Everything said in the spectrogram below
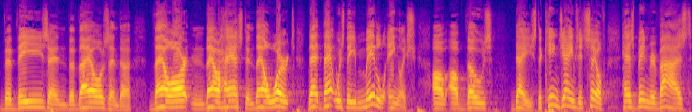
the these and the thous and the thou art and thou hast and thou wert. That, that was the Middle English of, of those days. The King James itself has been revised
